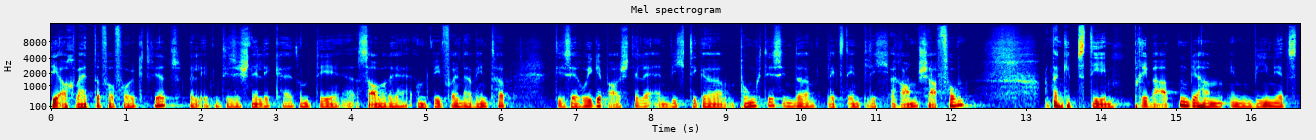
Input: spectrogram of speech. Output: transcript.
die auch weiter verfolgt wird, weil eben diese Schnelligkeit und die saubere und wie ich vorhin erwähnt habe, diese ruhige Baustelle ein wichtiger Punkt ist in der letztendlich Raumschaffung. Dann gibt es die privaten. Wir haben in Wien jetzt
